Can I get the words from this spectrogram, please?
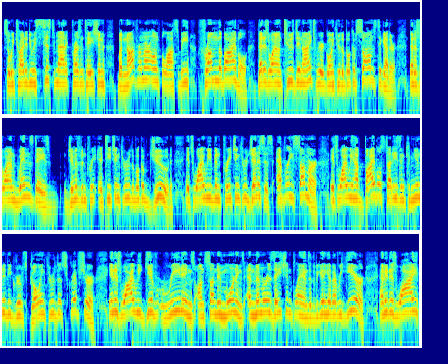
So we try to do a systematic presentation, but not from our own philosophy, from the Bible. That is why on Tuesday nights we are going through the book of Psalms together. That is why on Wednesdays Jim has been pre- uh, teaching through the book of Jude. It's why we've been preaching through Genesis every summer. It's why we have Bible studies and community groups going through the scripture. It is why we give readings on Sunday mornings and memorization plans at the beginning of every year. And it is why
